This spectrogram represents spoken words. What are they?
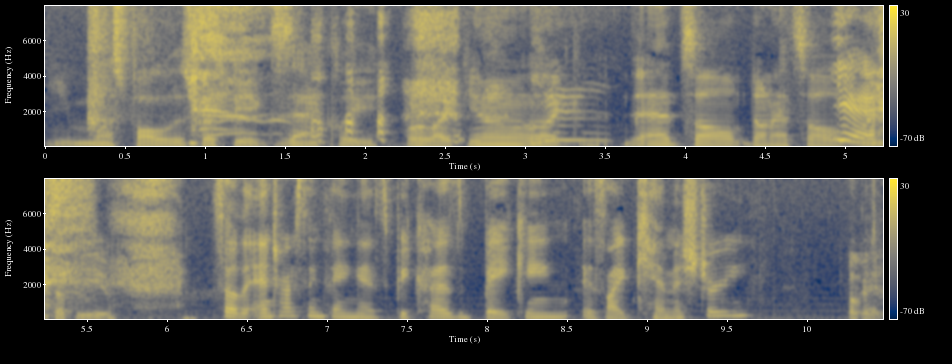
you must follow this recipe exactly or like you know like add salt don't add salt yeah like, it's up to you so the interesting thing is because baking is like chemistry okay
